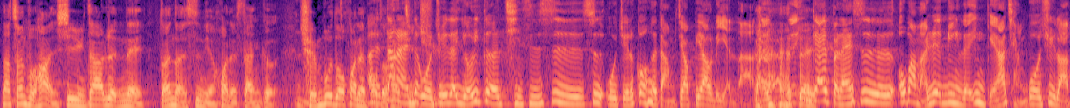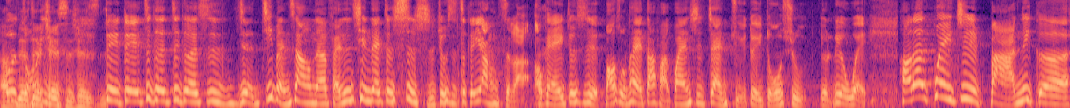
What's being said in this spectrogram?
那川普他很幸运，在他任内短短四年换了三个，全部都换了保守派当然，我觉得有一个其实是是，我觉得共和党比较不要脸啦，应该本来是奥巴马任命的，硬给他抢过去了。不过总确实确实，对对，这个这个是基本上呢，反正现在这事实就是这个样子了。OK，就是保守派大法官是占绝对多数，有六位。好，那桂智把那个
